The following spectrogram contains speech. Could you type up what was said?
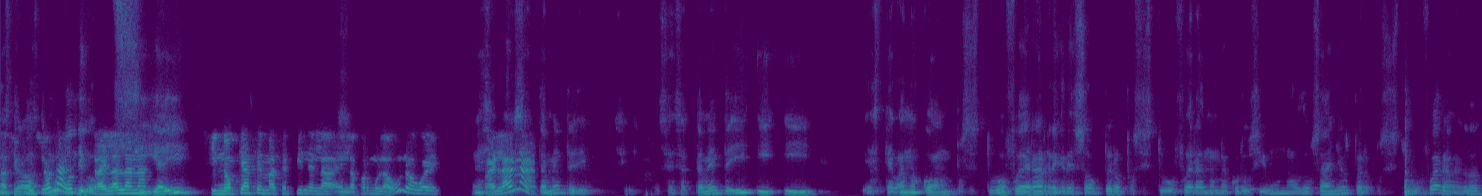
así funciona. Si trae la lana, ahí. Si no, ¿qué hace Mazepin en la, en la Fórmula 1, güey? Trae lana. Exactamente, digo. Sí, pues exactamente. Y, y, y Esteban Ocon, pues estuvo fuera, regresó, pero pues estuvo fuera, no me acuerdo si uno o dos años, pero pues estuvo fuera, ¿verdad?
